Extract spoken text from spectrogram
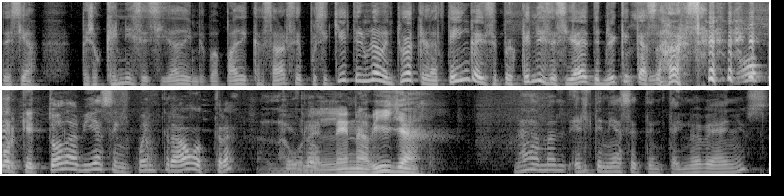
decía, pero qué necesidad de mi papá de casarse. Pues si quiere tener una aventura que la tenga, dice, pero qué necesidad de tener que Pues sí. casarse. No, porque todavía se encuentra otra. Laura lo- Elena Villa. Nada más, él tenía 79 años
